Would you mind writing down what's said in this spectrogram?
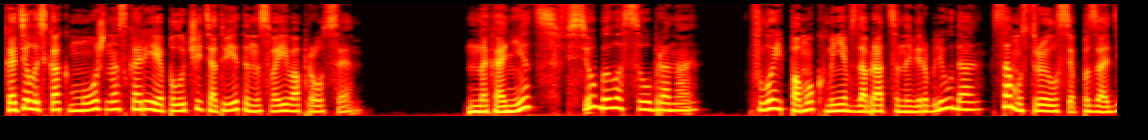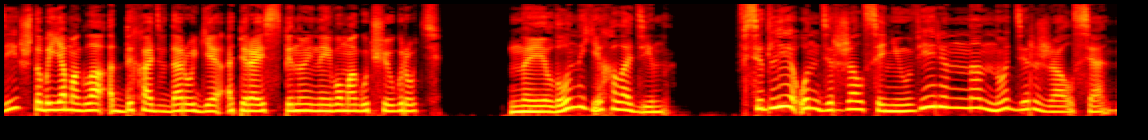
Хотелось как можно скорее получить ответы на свои вопросы. Наконец, все было собрано. Флой помог мне взобраться на верблюда, сам устроился позади, чтобы я могла отдыхать в дороге, опираясь спиной на его могучую грудь. Нейлон ехал один. В седле он держался неуверенно, но держался.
